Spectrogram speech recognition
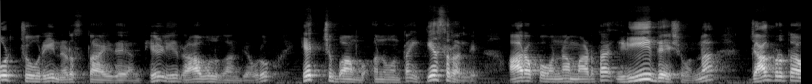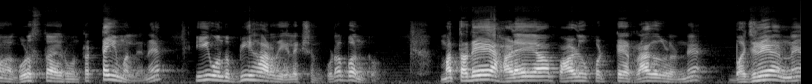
ಓಟ್ ಚೋರಿ ನಡೆಸ್ತಾ ಇದೆ ಅಂತ ಹೇಳಿ ರಾಹುಲ್ ಗಾಂಧಿ ಅವರು ಹೆಚ್ ಬಾಂಬ್ ಅನ್ನುವಂಥ ಹೆಸರಲ್ಲಿ ಆರೋಪವನ್ನು ಮಾಡ್ತಾ ಇಡೀ ದೇಶವನ್ನು ಜಾಗೃತಗೊಳಿಸ್ತಾ ಇರುವಂಥ ಟೈಮಲ್ಲೇ ಈ ಒಂದು ಬಿಹಾರದ ಎಲೆಕ್ಷನ್ ಕೂಡ ಬಂತು. ಮತ್ತದೇ ಹಳೆಯ ಪಾಳುಪಟ್ಟೆ ರಾಗಗಳನ್ನೇ ಭಜನೆಯನ್ನೇ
